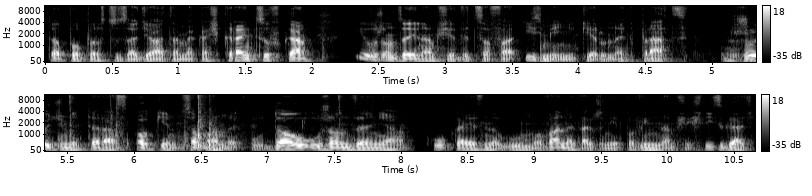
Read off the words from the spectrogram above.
to po prostu zadziała tam jakaś krańcówka i urządzenie nam się wycofa i zmieni kierunek pracy. Rzućmy teraz okiem, co mamy u dołu urządzenia. Kółka jest nagumowane, także nie powinno nam się ślizgać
